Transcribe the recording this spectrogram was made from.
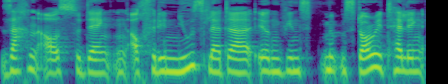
Sachen auszudenken, auch für den Newsletter irgendwie mit dem Storytelling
